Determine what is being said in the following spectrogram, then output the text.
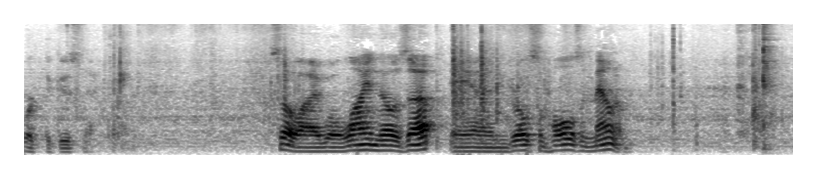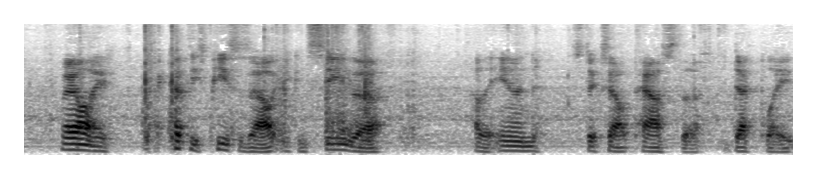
work the gooseneck from. So I will line those up and drill some holes and mount them. Well, I, I cut these pieces out. You can see the how the end sticks out past the deck plate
